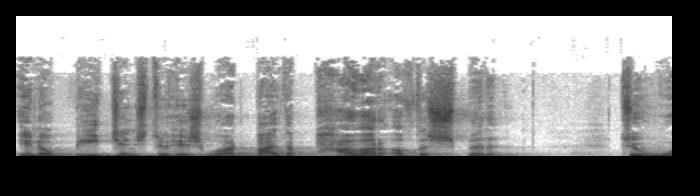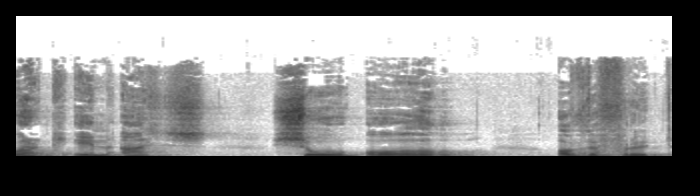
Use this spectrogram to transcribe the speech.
in obedience to His word, by the power of the Spirit, to work in us, so all of the fruit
